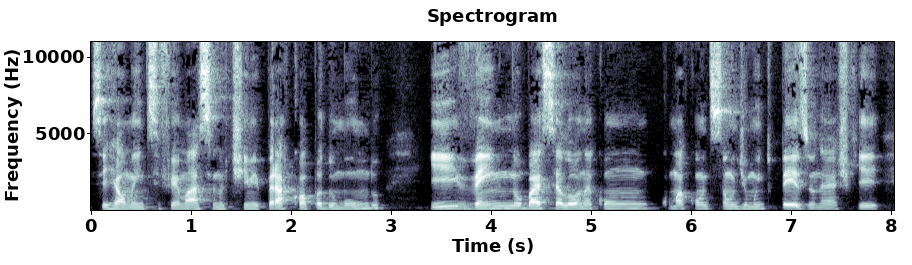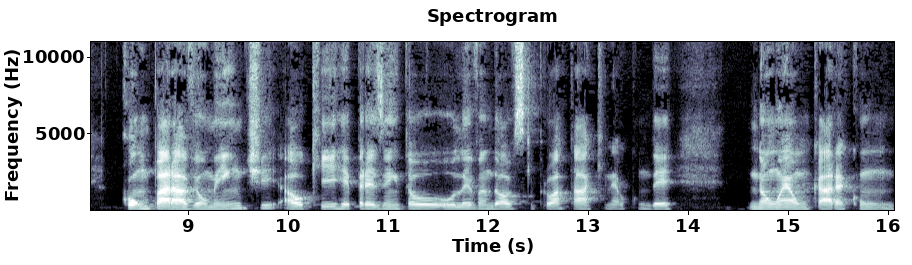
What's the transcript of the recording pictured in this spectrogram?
se realmente se firmasse no time para a Copa do Mundo e vem no Barcelona com, com uma condição de muito peso, né? Acho que comparavelmente ao que representa o, Lewandowski para o ataque, né? O Koundé não é um cara com,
